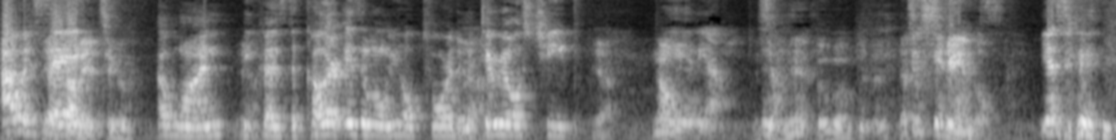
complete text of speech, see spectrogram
I would yeah, say probably a two. a one Yeah. because the color isn't what we hoped for. The Yeah. material is cheap, Yeah. No, and yeah, it's no. it, boo boo. That's Too a scandal. Yes, it is.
